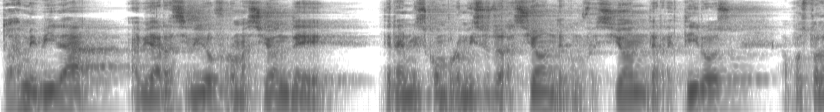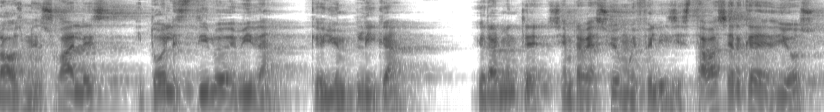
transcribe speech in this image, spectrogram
toda mi vida había recibido formación de tener mis compromisos de oración, de confesión, de retiros, apostolados mensuales y todo el estilo de vida que ello implica. Y realmente siempre había sido muy feliz y estaba cerca de Dios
